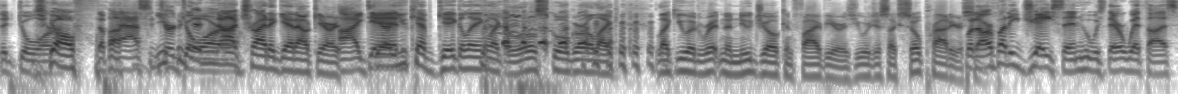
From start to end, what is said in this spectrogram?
the door, Oh, the fuck. passenger you door. did not try to get out, Gary. I Gary, did. you kept giggling like a little schoolgirl, like like you had written a new joke in five years. You were just like so proud of yourself. But our buddy Jason, who was there with us,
